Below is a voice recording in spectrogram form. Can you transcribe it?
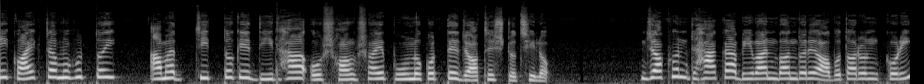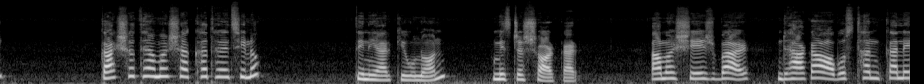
এই কয়েকটা মুহূর্তই আমার চিত্তকে দ্বিধা ও সংশয়ে পূর্ণ করতে যথেষ্ট ছিল। যখন ঢাকা বিমানবন্দরে অবতরণ করি, কার সাথে আমার সাক্ষাৎ হয়েছিল? তিনি আর কেউ নন, মিস্টার সরকার। আমার শেষবার ঢাকা অবস্থানকালে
